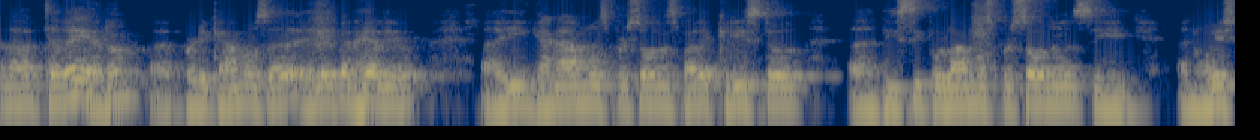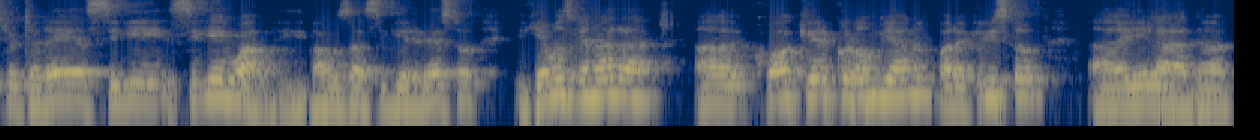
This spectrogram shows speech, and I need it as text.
la, tarea, ¿no? Uh, predicamos el Evangelio, ahí ganamos personas para Cristo, uh, discipulamos personas y nuestra tarea sigue, sigue igual y vamos a seguir en esto y queremos ganar a, cualquier colombiano para Cristo y la,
